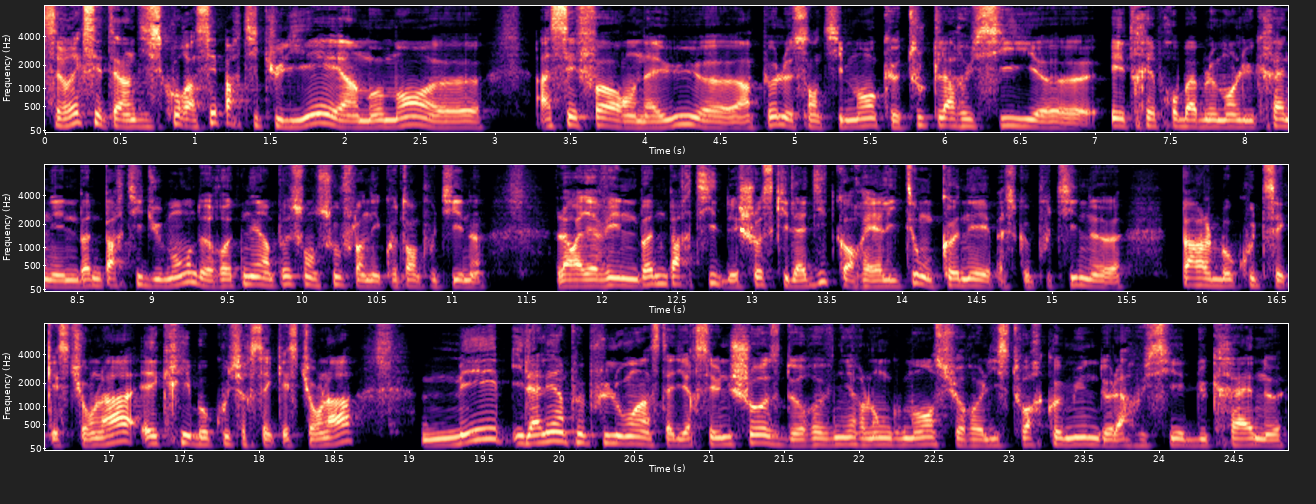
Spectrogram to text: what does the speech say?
C'est vrai que c'était un discours assez particulier et un moment euh, assez fort. On a eu euh, un peu le sentiment que toute la Russie euh, et très probablement l'Ukraine et une bonne partie du monde retenaient un peu son souffle en écoutant Poutine. Alors il y avait une bonne partie des choses qu'il a dites qu'en réalité on connaît parce que Poutine parle beaucoup de ces questions-là, écrit beaucoup sur ces questions-là, mais il allait un peu plus loin. C'est-à-dire c'est une chose de revenir longuement sur l'histoire commune de la Russie et de l'Ukraine, euh,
